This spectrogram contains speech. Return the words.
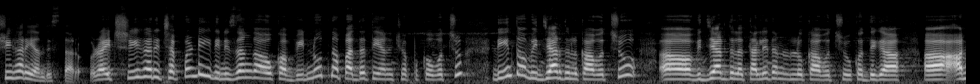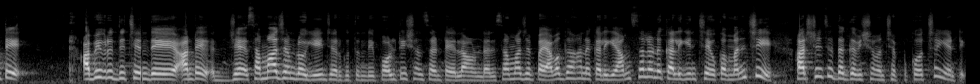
శ్రీహరి అందిస్తారు. రైట్ శ్రీహరి చెప్పండి ఇది నిజంగా ఒక వినూత్న పద్ధతి అని చెప్పుకోవచ్చు. దీంతో విద్యార్థులు కావచ్చు విద్యార్థుల తల్లిదండ్రులు కావచ్చు కొద్దిగా అంటే అభివృద్ధి చెందే అంటే జ- సమాజంలో ఏం జరుగుతుంది పొలిటీషియన్స్ అంటే ఎలా ఉండాలి సమాజంపై అవగాహన కలిగే అంశాలను కలిగించే ఒక మంచి హర్షించదగ్గ విషయం అని చెప్పుకోవచ్చు ఏంటి?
